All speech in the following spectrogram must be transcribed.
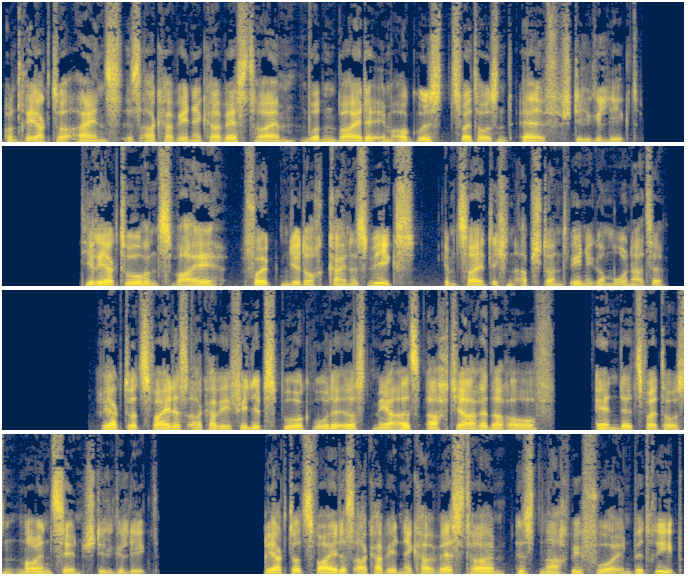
und Reaktor 1 des AKW Neckar-Westheim wurden beide im August 2011 stillgelegt. Die Reaktoren 2 folgten jedoch keineswegs im zeitlichen Abstand weniger Monate. Reaktor 2 des AKW Philipsburg wurde erst mehr als acht Jahre darauf, Ende 2019, stillgelegt. Reaktor 2 des AKW Neckar-Westheim ist nach wie vor in Betrieb.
